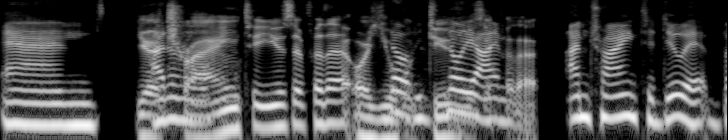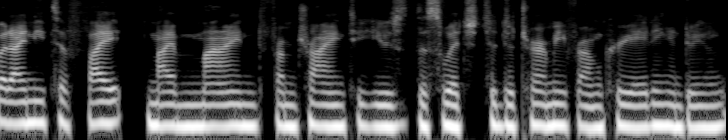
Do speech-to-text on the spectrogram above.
and you're I don't know. trying to use it for that, or you No, do no, use yeah, it I'm- for that? I'm trying to do it, but I need to fight my mind from trying to use the Switch to deter me from creating and doing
